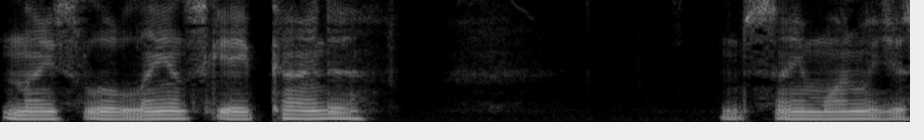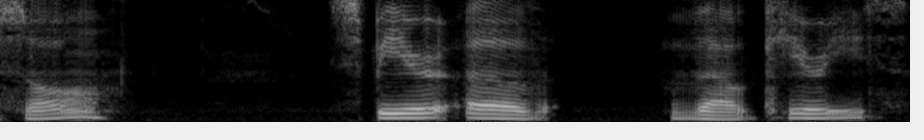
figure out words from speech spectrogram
Nice little landscape, kind of. Same one we just saw. Spear of Valkyries.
